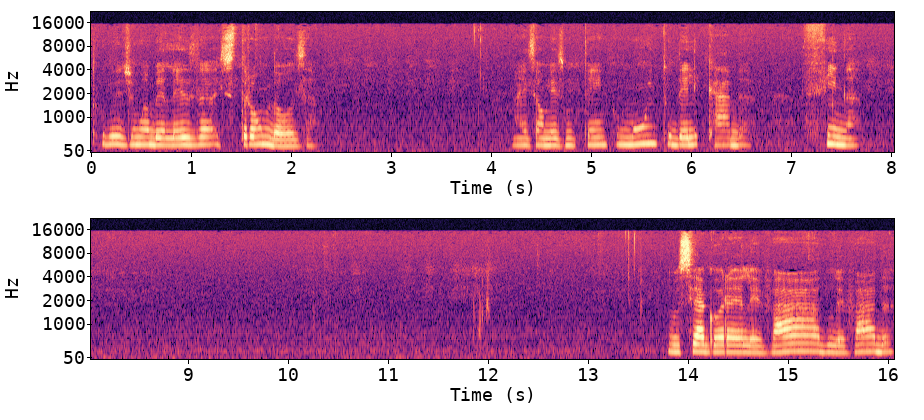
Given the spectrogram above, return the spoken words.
Tudo de uma beleza estrondosa, mas ao mesmo tempo muito delicada, fina. Você agora é levado, levada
